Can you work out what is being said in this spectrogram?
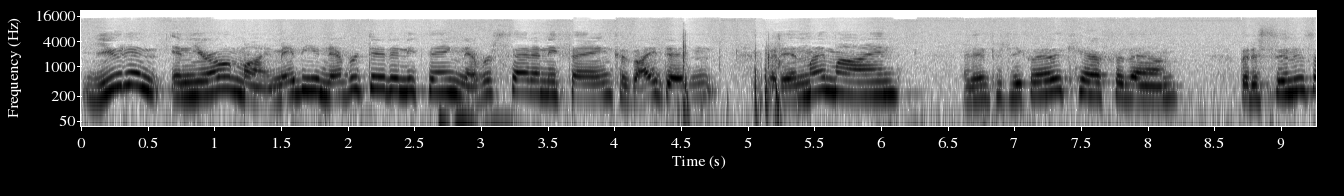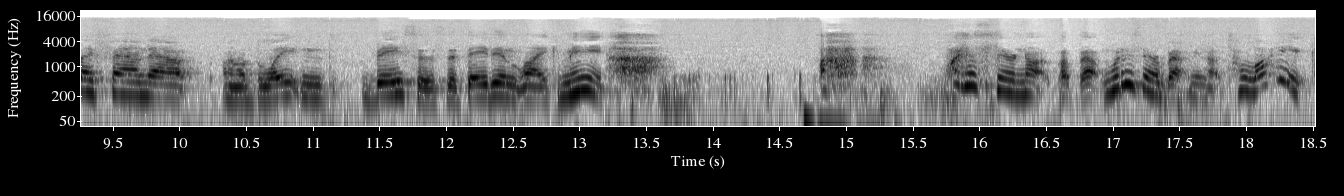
you didn't, in your own mind, maybe you never did anything, never said anything, because I didn't, but in my mind, I didn't particularly care for them. But as soon as I found out on a blatant basis that they didn't like me, what is there not about, what is there about me not to like?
